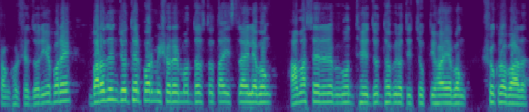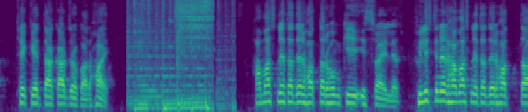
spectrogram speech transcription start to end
সংঘর্ষে জড়িয়ে পড়ে। বারো দিন যুদ্ধের পর মিশরের মধ্যস্থতায় ইসরায়েল এবং হামাসের মধ্যে যুদ্ধবিরতি চুক্তি হয় এবং শুক্রবার থেকে তা কার্যকর হয়। হামাস নেতাদের হত্যার হুমকি ইসরায়েলের। ফিলিস্তিনের হামাস নেতাদের হত্যা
